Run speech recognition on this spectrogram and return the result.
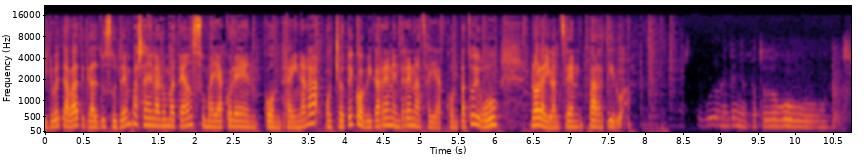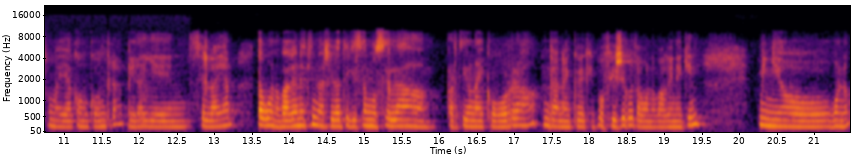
hiru eta bat galdu zuten pasaren larun batean zumaiakoren kontrainara, otxoteko bigarren entrenatzaileak kontatu digu nola joan zen partidua honetan jokatu dugu Zumaiakon kontra, beraien zelaian. Eta, bueno, bagenekin hasieratik izango zela partio nahiko gorra, da nahiko ekipo fisiko, eta, bueno, bagenekin. Mino, bueno,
